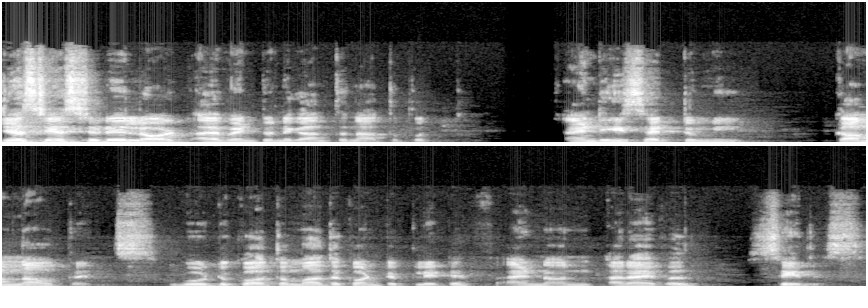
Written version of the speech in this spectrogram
Just yesterday, Lord, I went to Niganta Nathaput, and he said to me, Come now, Prince, go to Gautama the contemplative, and on arrival, say this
